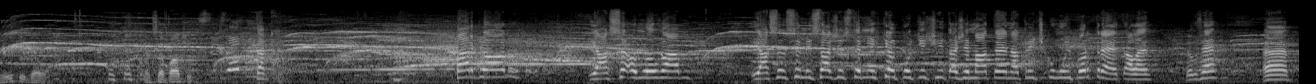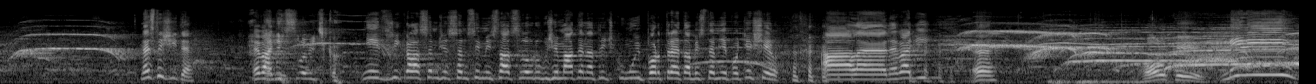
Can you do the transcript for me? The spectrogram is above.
Vychytal. Nech sa páči. Tak, pardon, já se omlouvám. Já jsem si myslela, že jste mě chtěl potěšit a že máte na tričku můj portrét, ale dobře. Eh, neslyšíte? Nevadí. Ani slovíčko. Nic, říkala jsem, že jsem si myslela celou dobu, že máte na tričku můj portrét, abyste mě potěšil. Ale nevadí. Eh, Holky, milí,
